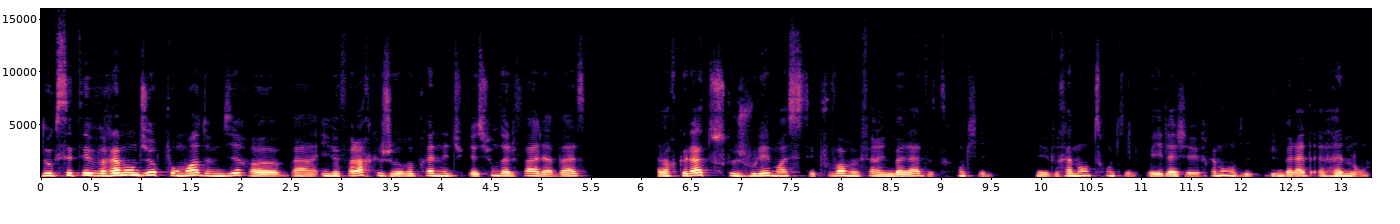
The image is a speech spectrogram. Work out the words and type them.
donc c'était vraiment dur pour moi de me dire, euh, bah, il va falloir que je reprenne l'éducation d'Alpha à la base. Alors que là, tout ce que je voulais, moi, c'était pouvoir me faire une balade tranquille. Mais vraiment tranquille. Vous voyez, là, j'avais vraiment envie d'une balade reine longue.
